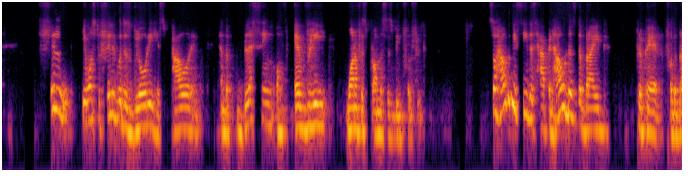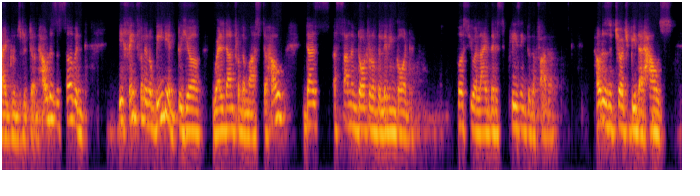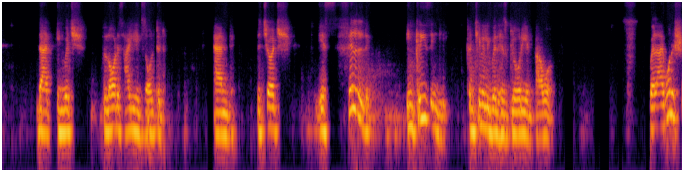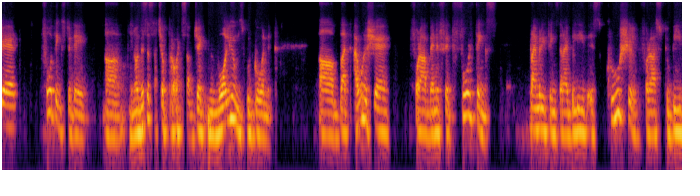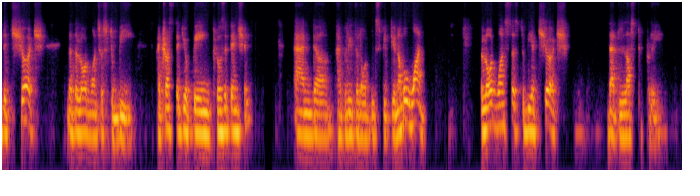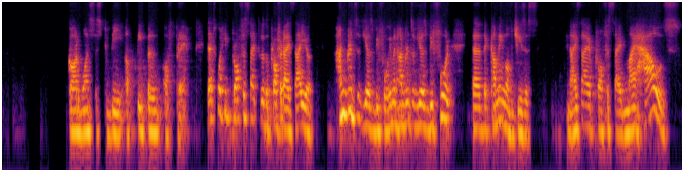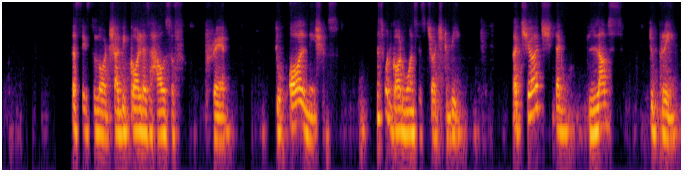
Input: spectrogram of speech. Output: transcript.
Fill, he wants to fill it with his glory, his power, and, and the blessing of every one of his promises being fulfilled. So, how do we see this happen? How does the bride prepare for the bridegroom's return? How does the servant be faithful and obedient to hear, Well done from the master? How does a son and daughter of the living God pursue a life that is pleasing to the Father? How does the church be that house that in which the Lord is highly exalted and the church is filled increasingly, continually with his glory and power? Well, I want to share four things today. Uh, you know, this is such a broad subject, volumes would go on it. Uh, but I want to share for our benefit four things primary things that I believe is crucial for us to be the church that the Lord wants us to be. I trust that you're paying close attention, and uh, I believe the Lord will speak to you. Number one, the Lord wants us to be a church that loves to pray. God wants us to be a people of prayer. That's what he prophesied through the prophet Isaiah hundreds of years before, even hundreds of years before uh, the coming of Jesus. And Isaiah prophesied, My house, thus says the Lord, shall be called as a house of prayer to all nations. That's what God wants his church to be. A church that loves to pray,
